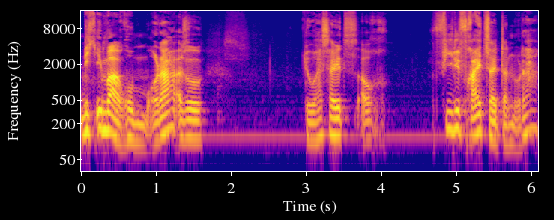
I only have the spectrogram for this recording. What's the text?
nicht immer rum, oder? Also du hast ja jetzt auch viel Freizeit dann, oder?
